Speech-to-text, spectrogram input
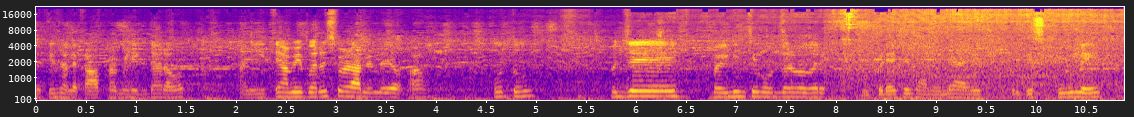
तर किती झाल्या? का आपण निघणार आहोत? आणि इथे आम्ही बरेच वेळ आलेलो आ- होतो म्हणजे बहिणींचे गोंधळ वगैरे इकडे असे झालेले आहेत. इथे स्कूल आहे.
